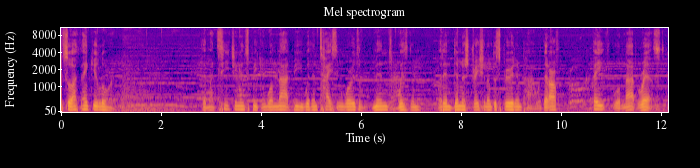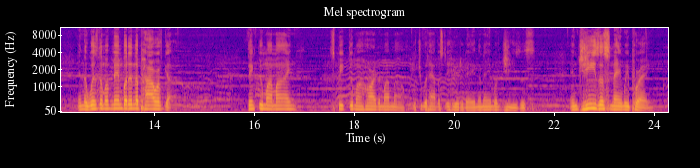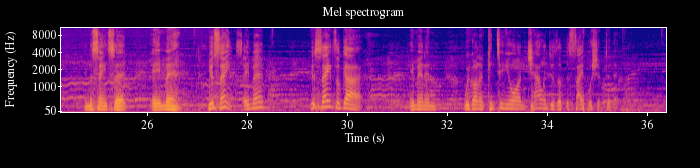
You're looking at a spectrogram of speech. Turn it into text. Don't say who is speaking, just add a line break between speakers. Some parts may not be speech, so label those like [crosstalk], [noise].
So I thank you, Lord, that my teaching and speaking will not be with enticing words of men's wisdom, but in demonstration of the Spirit and power, that our faith will not rest in the wisdom of men, but in the power of God. Think through my mind, speak through my heart and my mouth, what you would have us to hear today in the name of Jesus. In Jesus' name we pray. And the saints said, Amen. You're saints. Amen. You're saints of God. Amen. And we're going to continue on challenges of discipleship today.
